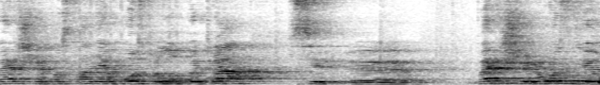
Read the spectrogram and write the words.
Перше послання апостола Петра, е, перший розділ.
